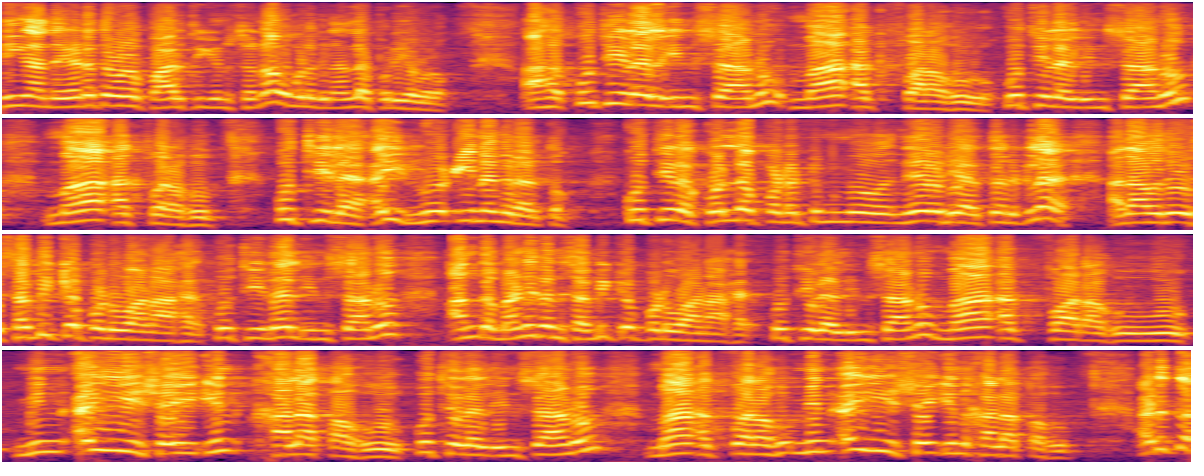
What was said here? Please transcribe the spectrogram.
நீங்க அந்த இடத்தோட பார்த்தீங்கன்னு சொன்னா உங்களுக்கு நல்ல புரிய வரும். ஆக குத்திலல் இன்சானு மா அக்ஃபரஹு. குத்திலல் இன்சானு மா அக்ஃபரஹு. குத்தில ஐ லுஇனங்கிற அர்த்தம். குத்தில கொல்லப்படட்டும் நேரடி அர்த்தம் இருக்குல்ல? அதாவது சபிக்கப்படுவானாக குத்திலல் இன்சானு அந்த மனிதன் சபிக்கப்படுவானாக. குத்திலல் இன்சானு மா அக்ஃபரஹு மின் ஐ ஷைஇன் ஹலகஹு குத்திலல் இன்சானு மா அக்ஃபரஹு மின் ஐ ஷைஇன் ஹலகஹு அடுத்து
